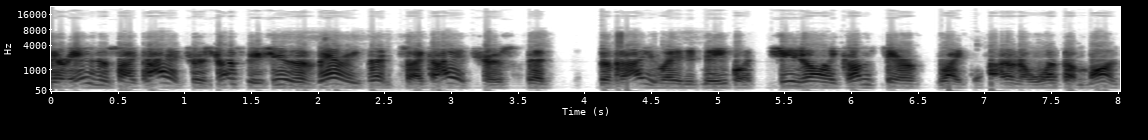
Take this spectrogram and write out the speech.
There is a psychiatrist. Trust me, she's a very good psychiatrist that evaluated me, but she only comes here like I don't know once a month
